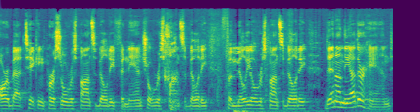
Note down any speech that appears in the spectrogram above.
are about taking personal responsibility, financial responsibility, familial responsibility. Then on the other hand,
